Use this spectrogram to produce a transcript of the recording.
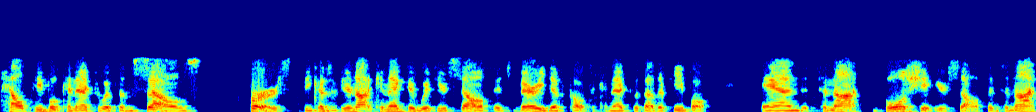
help people connect with themselves first, because if you're not connected with yourself, it's very difficult to connect with other people and to not bullshit yourself and to not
